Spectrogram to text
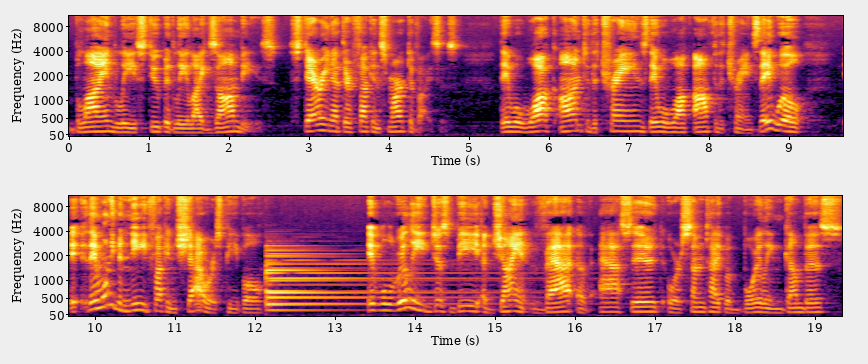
blindly, stupidly, like zombies, staring at their fucking smart devices. They will walk onto the trains, they will walk off of the trains. They will they won't even need fucking showers, people. It will really just be a giant vat of acid or some type of boiling gumbus.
